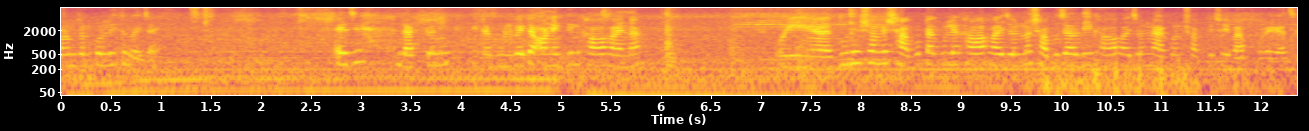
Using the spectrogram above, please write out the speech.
গরম জল করলেই তো হয়ে যায়। এই যে ল্যাকটনিক এটা গুলবে এটা অনেকদিন খাওয়া হয় না। ওই দুধের সঙ্গে সাবুটা গুলে খাওয়া হয় জন্য, সাবু জাল দিয়ে খাওয়া হয় জন্য এখন সব কিছুই বাদ পড়ে গেছে।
